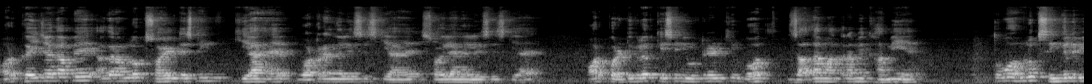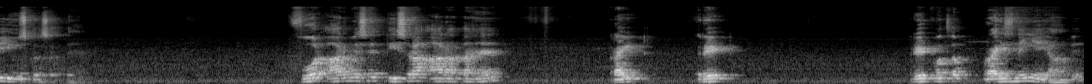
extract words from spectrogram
और कई जगह पे अगर हम लोग सॉइल टेस्टिंग किया है वाटर एनालिसिस किया है सॉइल एनालिसिस किया है और पर्टिकुलर किसी न्यूट्रिएंट की बहुत ज़्यादा मात्रा में खामी है तो वो हम लोग सिंगल भी यूज़ कर सकते हैं। फोर आर में से तीसरा आर आता है राइट रेट रेट मतलब प्राइस नहीं है यहाँ पे।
